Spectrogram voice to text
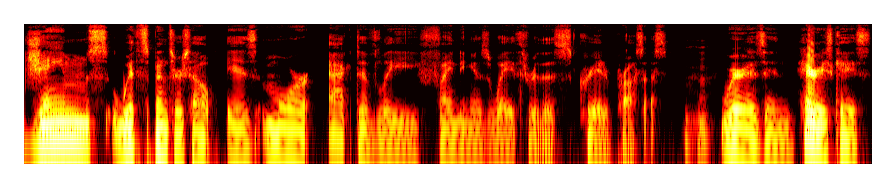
James, with Spencer's help, is more actively finding his way through this creative process. Mhm. Whereas in Harry's case,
